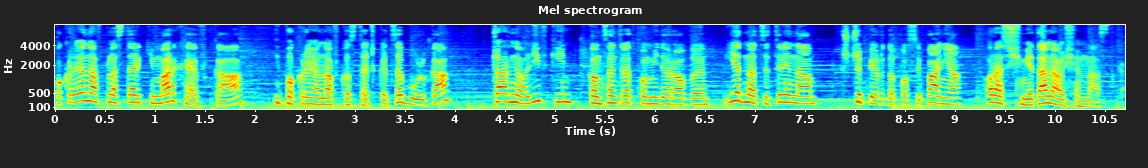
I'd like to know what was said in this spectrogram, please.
pokrojona w plasterki marchewka i pokrojona w kosteczkę cebulka, czarne oliwki, koncentrat pomidorowy, jedna cytryna, szczypior do posypania oraz śmietana osiemnastka.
